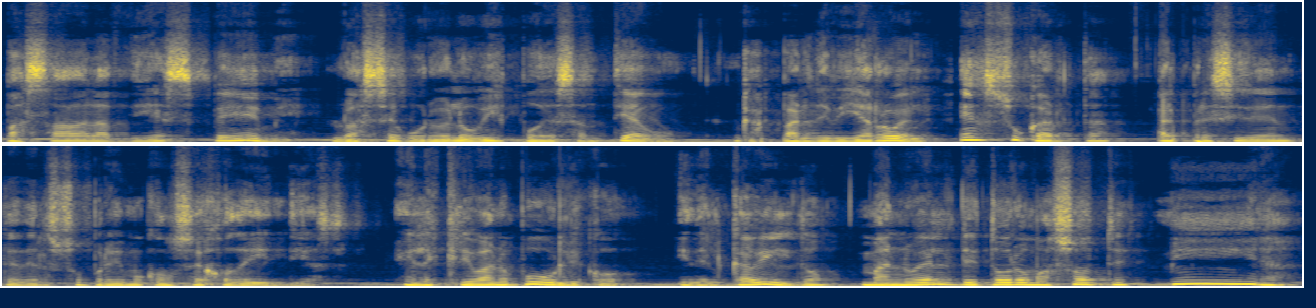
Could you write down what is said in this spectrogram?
pasada las 10 pm, lo aseguró el obispo de Santiago, Gaspar de Villarroel, en su carta al presidente del Supremo Consejo de Indias. El escribano público y del Cabildo, Manuel de Toro Mazote, mira,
